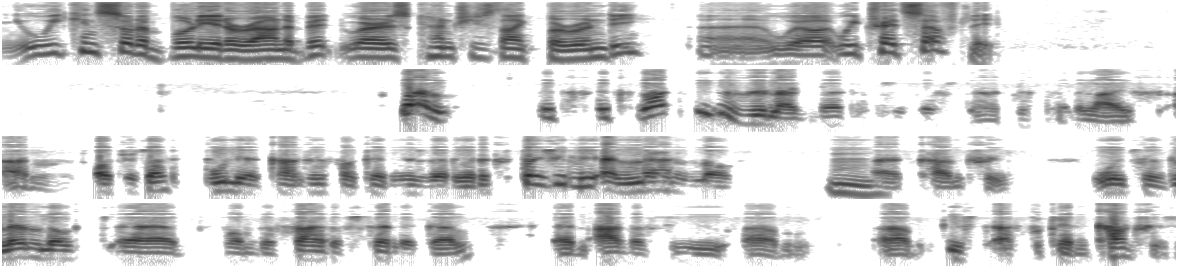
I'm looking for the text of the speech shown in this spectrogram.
we can sort of bully it around a bit, whereas countries like Burundi, uh, well, we tread softly. Well, it's it's not easy like that to just uh, destabilize um, or to just bully a country for can use that word, especially a landlocked mm. uh, country, which is landlocked uh, from the side of Senegal and other few um, um, East African countries.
